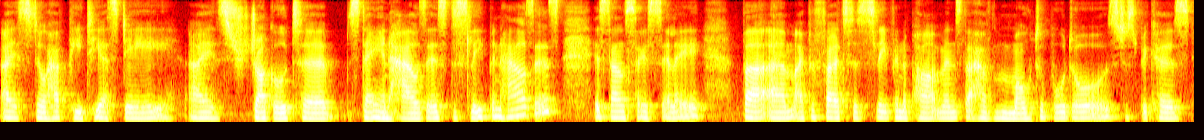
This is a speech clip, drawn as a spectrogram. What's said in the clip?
I still have PTSD. I struggle to stay in houses, to sleep in houses. It sounds so silly, but um, I prefer to sleep in apartments that have multiple doors just because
